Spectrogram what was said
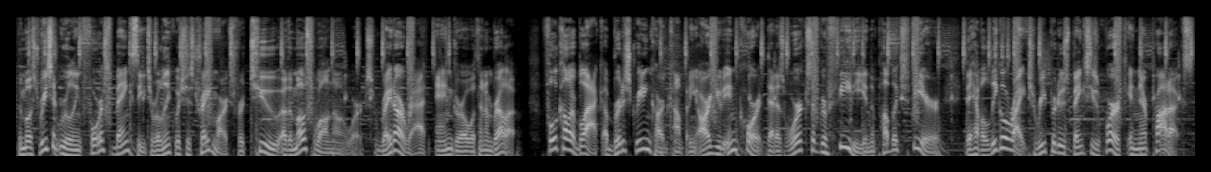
The most recent ruling forced Banksy to relinquish his trademarks for two of the most well known works Radar Rat and Girl with an Umbrella. Full Colour Black, a British greeting card company, argued in court that as works of graffiti in the public sphere, they have a legal right to reproduce Banksy's work in their products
